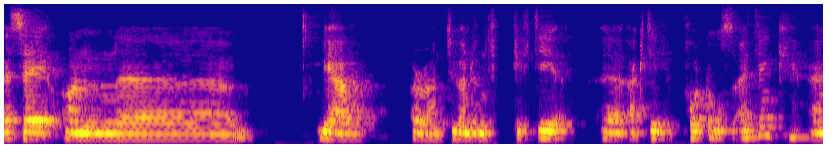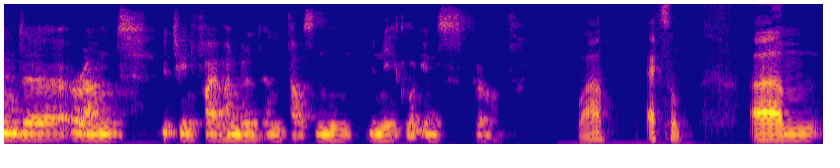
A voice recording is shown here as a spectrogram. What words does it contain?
I say on uh, we have around 250 uh, active portals, I think, and uh, around between 500 and 1,000 unique logins per month. Wow, excellent. Um,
